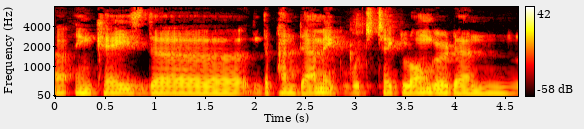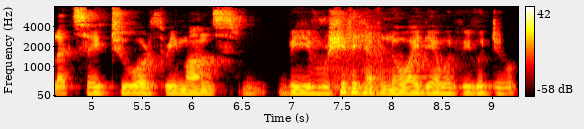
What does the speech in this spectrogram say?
uh, in case the the pandemic would take longer than let's say two or three months, we really have no idea what we would do.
